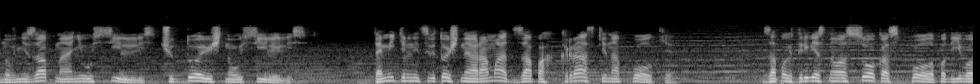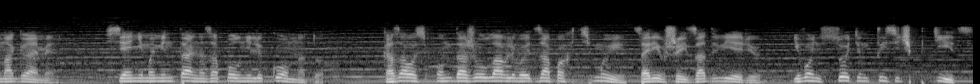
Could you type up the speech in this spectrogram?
но внезапно они усилились, чудовищно усилились. Томительный цветочный аромат, запах краски на полке, запах древесного сока с пола под его ногами. Все они моментально заполнили комнату. Казалось, он даже улавливает запах тьмы, царившей за дверью, и вонь сотен тысяч птиц.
